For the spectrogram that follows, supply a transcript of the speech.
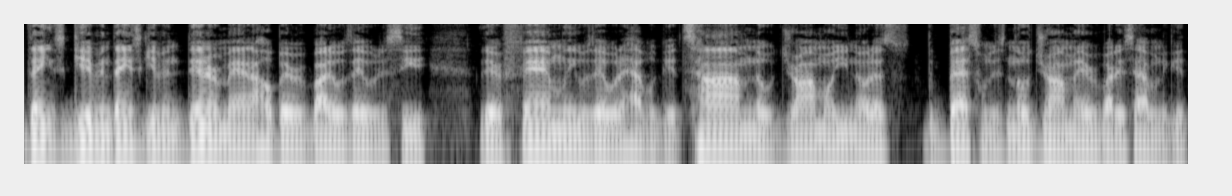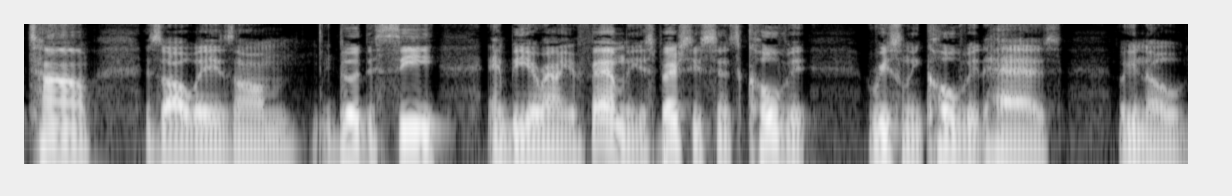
Thanksgiving, Thanksgiving dinner, man. I hope everybody was able to see their family was able to have a good time, no drama. You know, that's the best when there's no drama. Everybody's having a good time. It's always um, good to see and be around your family, especially since COVID. Recently, COVID has, you know,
